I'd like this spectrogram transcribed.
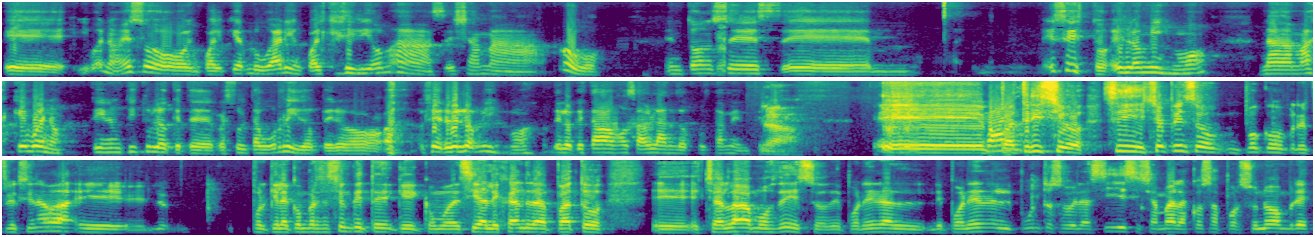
y bueno, eso en cualquier lugar y en cualquier idioma se llama robo. Entonces, es esto, es lo mismo Nada más que, bueno, tiene un título que te resulta aburrido, pero, pero es lo mismo de lo que estábamos hablando justamente. Eh, Patricio, sí, yo pienso un poco, reflexionaba, eh, porque la conversación que, como decía Alejandra Pato, eh, charlábamos de eso, de poner, al, de poner el punto sobre las sillas y llamar las cosas por su nombre,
